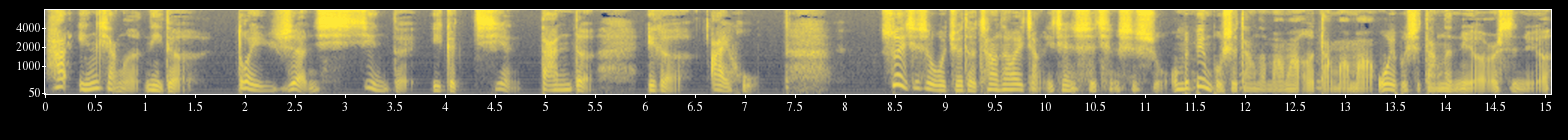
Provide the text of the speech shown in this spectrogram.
它影响了你的对人性的一个简单的一个爱护。所以，其实我觉得常常会讲一件事情，是说我们并不是当了妈妈而当妈妈，我也不是当了女儿而是女儿。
